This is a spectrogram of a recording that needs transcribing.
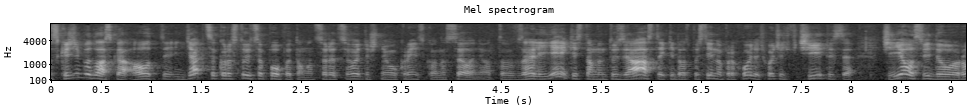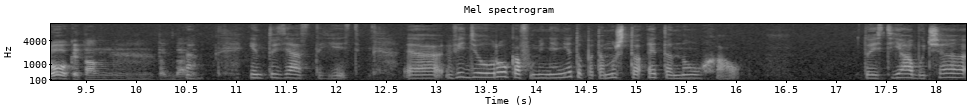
Скажіть, будь ласка, а от як це користується попитом от серед сьогоднішнього українського населення? От взагалі є якісь там ентузіасти, які до вас постійно приходять, хочуть вчитися? Чи є у вас відеоуроки там і так далі? Да. Энтузиасты есть. Э, Видеоуроков у меня нету, потому что это ноу-хау. То есть я обучаю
